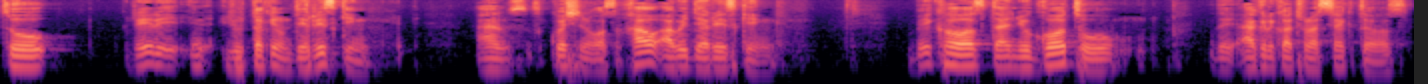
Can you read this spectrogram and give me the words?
So really you're talking about the risking and the question was, how are we de-risking? Because then you go to the agricultural sectors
